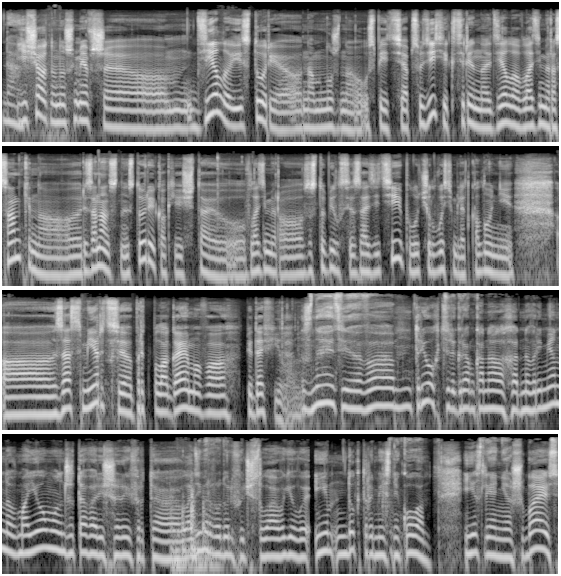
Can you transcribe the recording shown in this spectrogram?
да. Еще одно нашумевшее дело, история нам нужно успеть обсудить. Екатерина, дело Владимира Санкина. Резонансная история, как я считаю. Владимир заступился за детей, получил 8 лет колонии э, за смерть предполагаемого педофила. Знаете, в трех телеграм-каналах одновременно, в моем, он же товарищ Рейферта, Владимир Рудольфович Соловьева и доктора Мясникова, если я не ошибаюсь,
